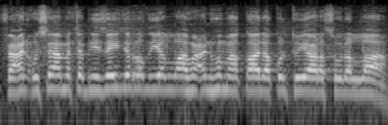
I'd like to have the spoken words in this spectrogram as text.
فعن أسامة بن زيد رضي الله عنهما قال قلت يا رسول الله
